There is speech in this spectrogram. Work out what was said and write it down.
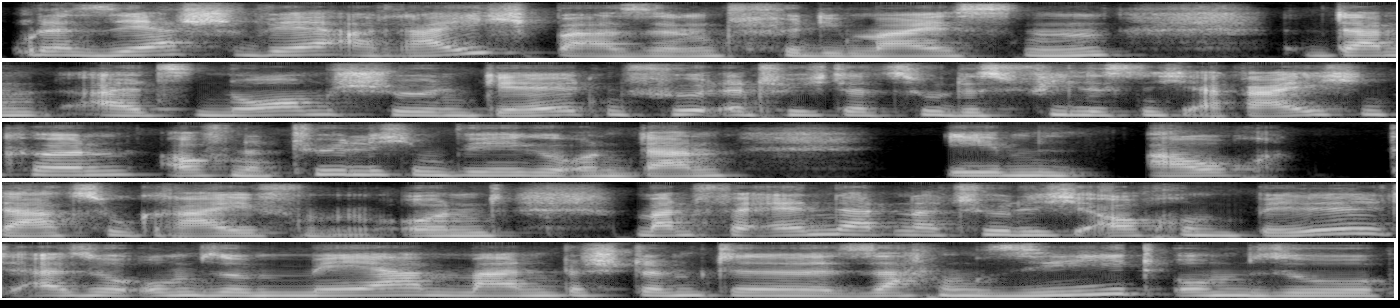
oder sehr schwer erreichbar sind für die meisten, dann als Norm schön gelten, führt natürlich dazu, dass viele es nicht erreichen können auf natürlichem Wege und dann eben auch dazu greifen. Und man verändert natürlich auch ein Bild. Also umso mehr man bestimmte Sachen sieht, umso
